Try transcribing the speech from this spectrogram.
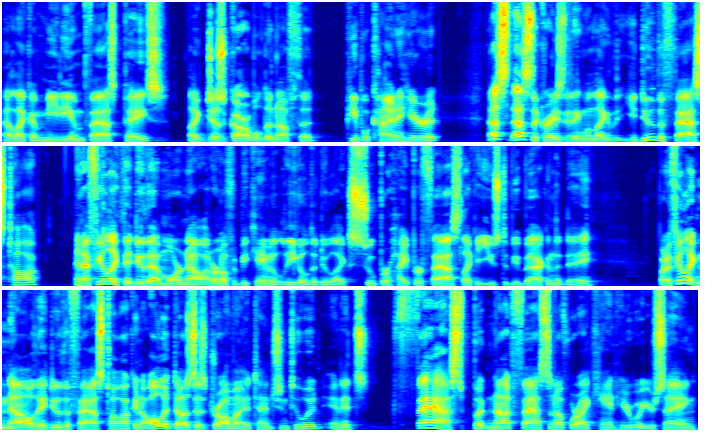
at like a medium fast pace, like just garbled enough that people kind of hear it. That's that's the crazy thing when like you do the fast talk, and I feel like they do that more now. I don't know if it became illegal to do like super hyper fast like it used to be back in the day, but I feel like now they do the fast talk, and all it does is draw my attention to it, and it's fast, but not fast enough where I can't hear what you're saying.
